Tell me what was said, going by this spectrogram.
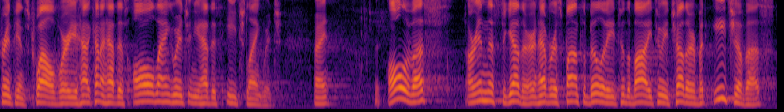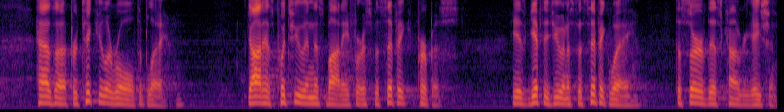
Corinthians 12, where you kind of have this all language and you have this each language, right? All of us are in this together and have a responsibility to the body, to each other, but each of us has a particular role to play. God has put you in this body for a specific purpose. He has gifted you in a specific way to serve this congregation.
